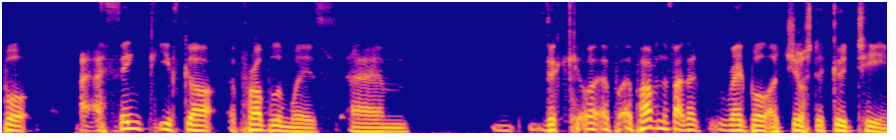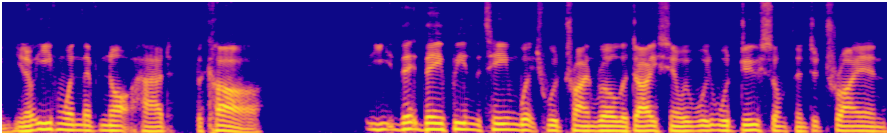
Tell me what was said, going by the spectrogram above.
But I, I think you've got a problem with um, the apart from the fact that Red Bull are just a good team. You know, even when they've not had the car, they they've been the team which would try and roll the dice. You know, would would do something to try and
